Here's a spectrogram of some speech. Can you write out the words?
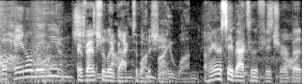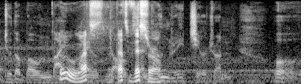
Volcano, maybe. organs shutting Eventually down back to the one machine. by one, I'm gonna say Back to the Future, gnawed but to the bone by Ooh, wild that's- that's dogs and visceral. hungry children. Oh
